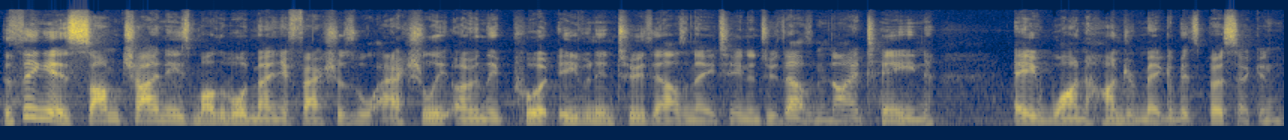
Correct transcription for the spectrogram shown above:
the thing is, some Chinese motherboard manufacturers will actually only put, even in 2018 and 2019, a 100 megabits per second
